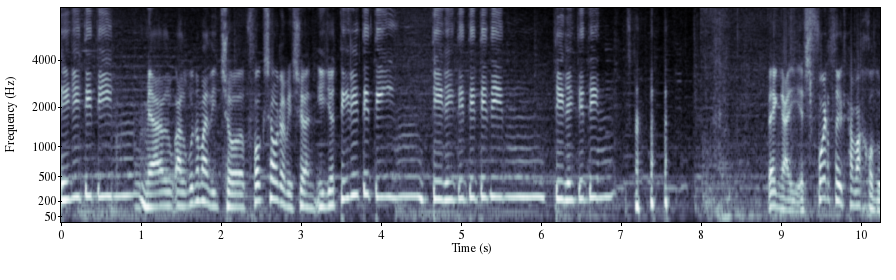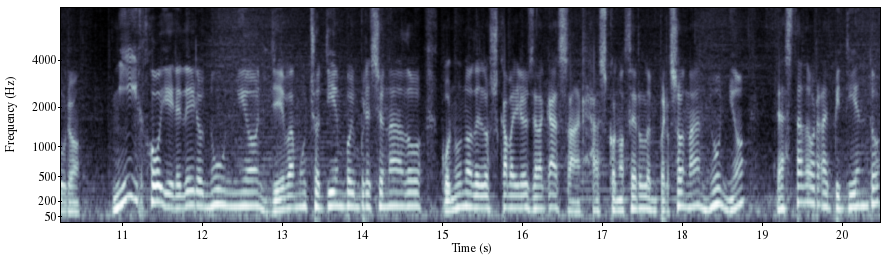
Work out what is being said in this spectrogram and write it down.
¡Tirititín! Me, alguno me ha dicho Fox Eurovisión y yo tirititín, tirititín Venga, y esfuerzo y trabajo duro. Mi hijo y heredero Nuño lleva mucho tiempo impresionado con uno de los caballeros de la casa. Tras conocerlo en persona, Nuño te ha estado repitiendo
